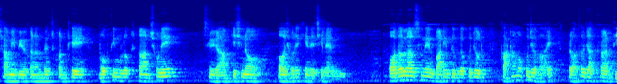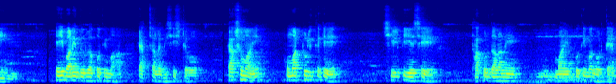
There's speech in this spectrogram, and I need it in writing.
স্বামী বিবেকানন্দের কণ্ঠে ভক্তিমূলক গান শুনে শ্রী রামকৃষ্ণ অঝরে কেঁদেছিলেন। অদরলাল সেনের বাড়ির দুর্গাপুজোর কাঠামো পুজো হয় রথযাত্রার দিন। এই বাড়ির দুর্গা প্রতিমা একচালা বিশিষ্ট। একসময় কুমারটুলি থেকে শিল্পী এসে ঠাকুর দালানে মায়ের প্রতিমা গড়তেন।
